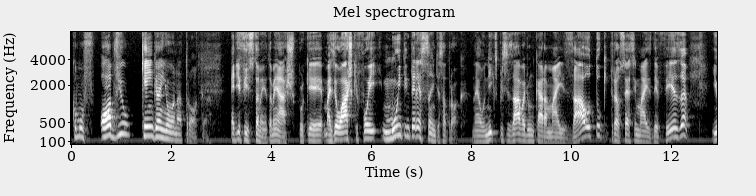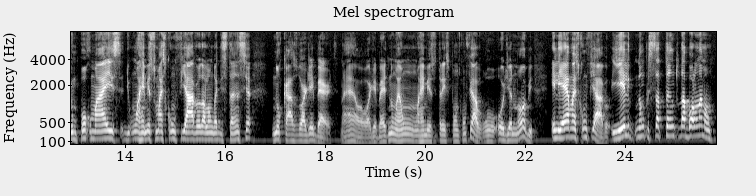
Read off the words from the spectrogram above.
como óbvio quem ganhou na troca. É difícil também, eu também acho, porque, mas eu acho que foi muito interessante essa troca. Né? O Knicks precisava de um cara mais alto, que trouxesse mais defesa e um pouco mais, um arremesso mais confiável da longa distância, no caso do RJ Barrett. Né? O RJ Barrett não é um arremesso de três pontos confiável. O Odianobi, ele é mais confiável e ele não precisa tanto da bola na mão.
